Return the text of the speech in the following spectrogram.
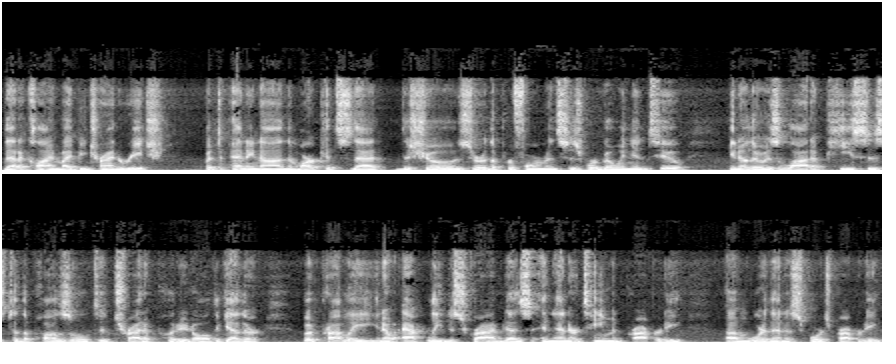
that a client might be trying to reach, but depending on the markets that the shows or the performances were going into, you know, there was a lot of pieces to the puzzle to try to put it all together but probably you know aptly described as an entertainment property uh, more than a sports property.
